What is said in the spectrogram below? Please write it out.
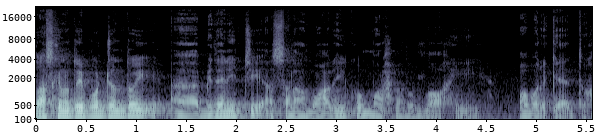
তো আজকের মতো এই পর্যন্তই বিদায় নিচ্ছি। আসসালামু আলাইকুম রহমতুল্লাহি ওবরকাতুহ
